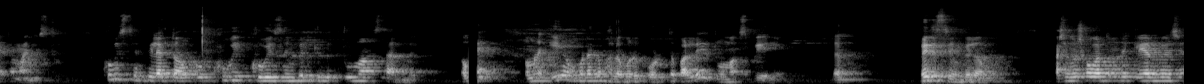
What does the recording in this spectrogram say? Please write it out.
একটা মাইনাস টু খুবই সিম্পল একটা অঙ্ক, খুবই খুবই সিম্পল কিন্তু টু মার্কস থাকবে। ওকে তোমরা এই অঙ্কটাকে ভালো করে করতে পারলে টু মার্কস পেয়ে যাবে। ভেরি সিম্পল অঙ্ক। আশা করি সবার তোমাদের ক্লিয়ার হয়েছে।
